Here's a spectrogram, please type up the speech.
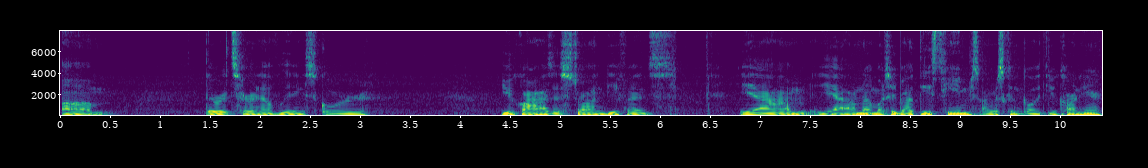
Um, the return of leading scorer. UConn has a strong defense. Yeah, um, yeah, I don't know much about these teams. I'm just gonna go with UConn here.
